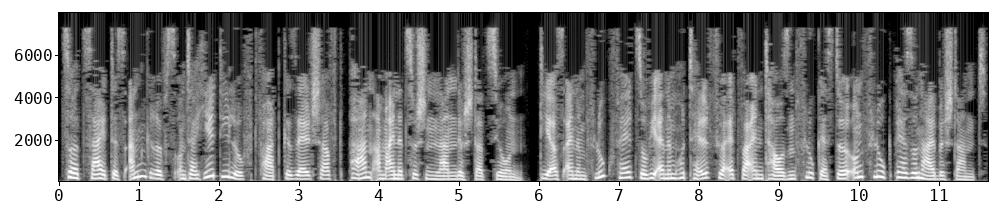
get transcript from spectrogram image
Zur Zeit des Angriffs unterhielt die Luftfahrtgesellschaft Pan Am eine Zwischenlandestation die aus einem Flugfeld sowie einem Hotel für etwa 1000 Fluggäste und Flugpersonal bestand.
